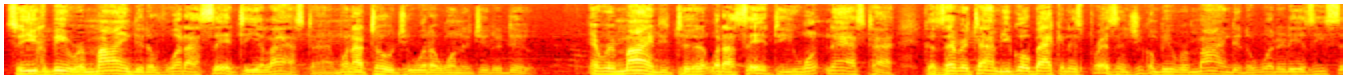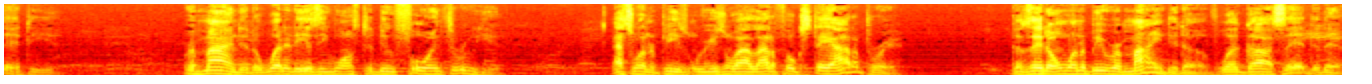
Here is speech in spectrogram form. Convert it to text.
So you could be reminded of what I said to you last time when I told you what I wanted you to do. And reminded to what I said to you last time. Because every time you go back in his presence, you're going to be reminded of what it is he said to you reminded of what it is he wants to do for and through you. That's one of the reasons why a lot of folks stay out of prayer because they don't want to be reminded of what God said to them.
